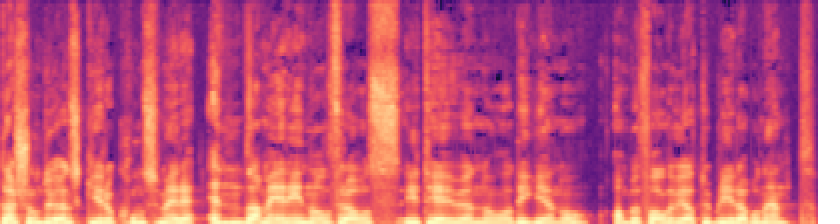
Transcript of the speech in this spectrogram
Dersom du ønsker å konsumere enda mer innhold fra oss i TU.no og Digi.no, anbefaler vi at du blir abonnent.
